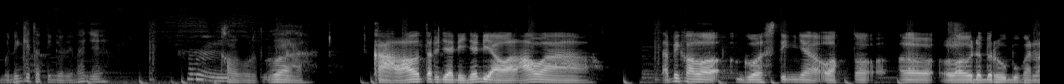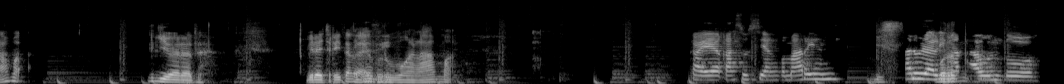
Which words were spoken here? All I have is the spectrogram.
Mending kita tinggalin aja. Hmm. Kalau menurut gua. Kalau terjadinya di awal-awal. Tapi kalau ghostingnya waktu eh, lo udah berhubungan lama, ini gimana tuh? Beda cerita nggak sih? berhubungan lama. Kayak kasus yang kemarin, Bis. kan udah lima tahun tuh.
